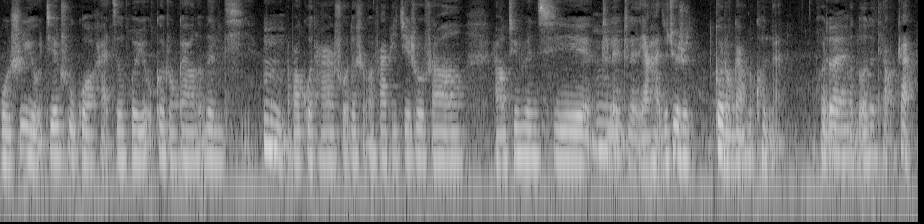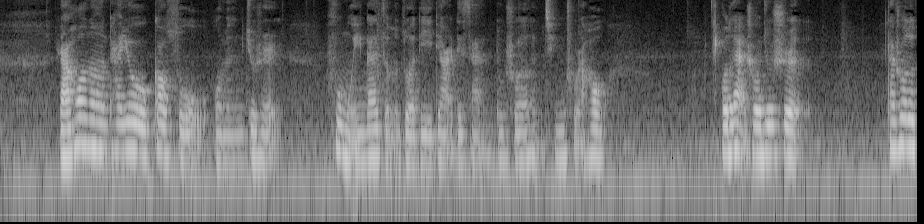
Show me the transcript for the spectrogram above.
我是有接触过孩子会有各种各样的问题。嗯包括他说的什么发脾气、受伤，然后青春期之类之类的，养孩子确实各种各样的困难，很对很多的挑战。然后呢，他又告诉我们，就是父母应该怎么做，第一、第二、第三都说得很清楚。然后我的感受就是，他说的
